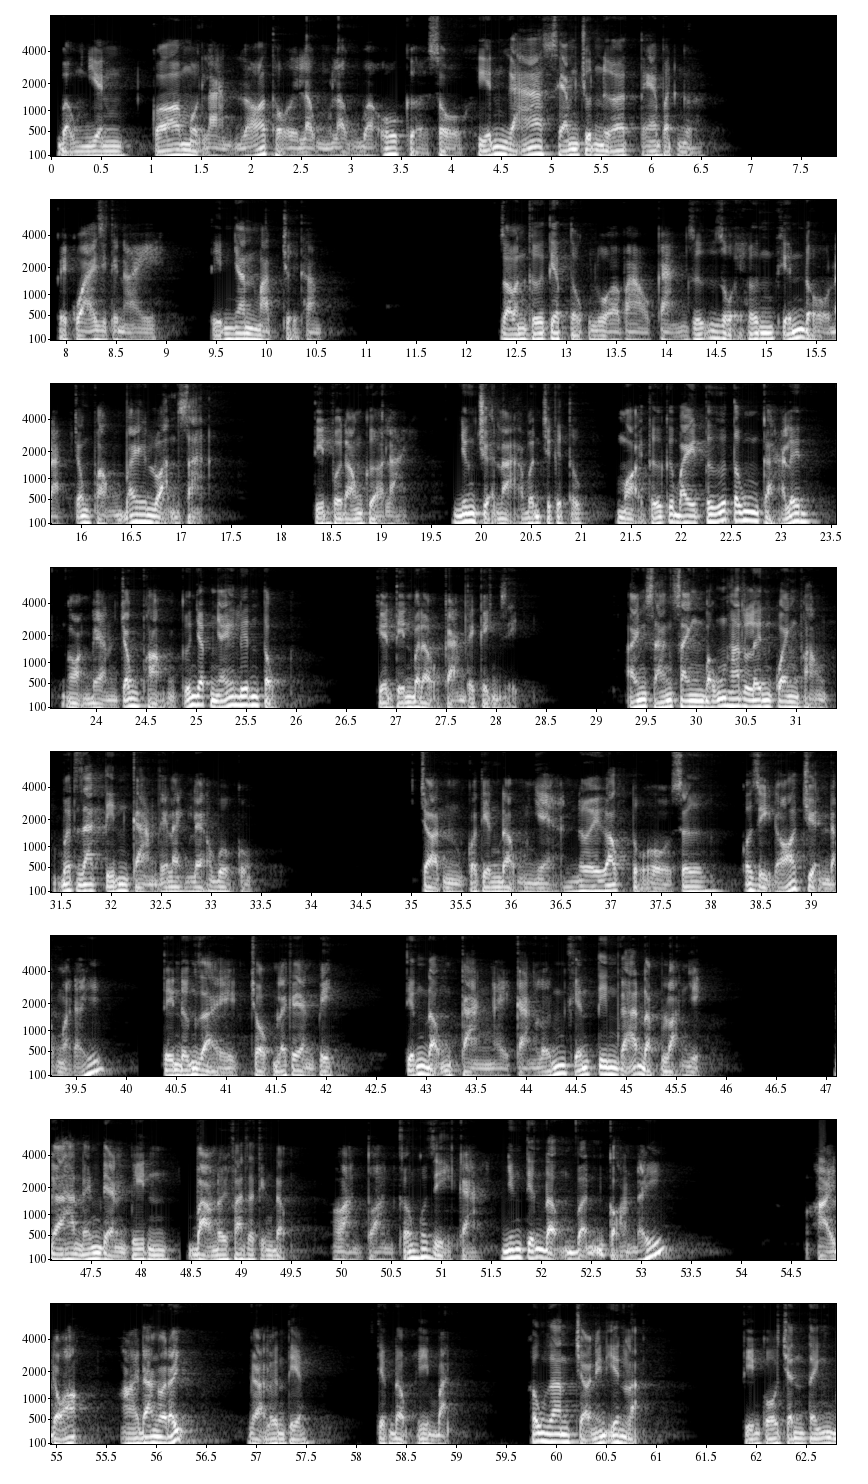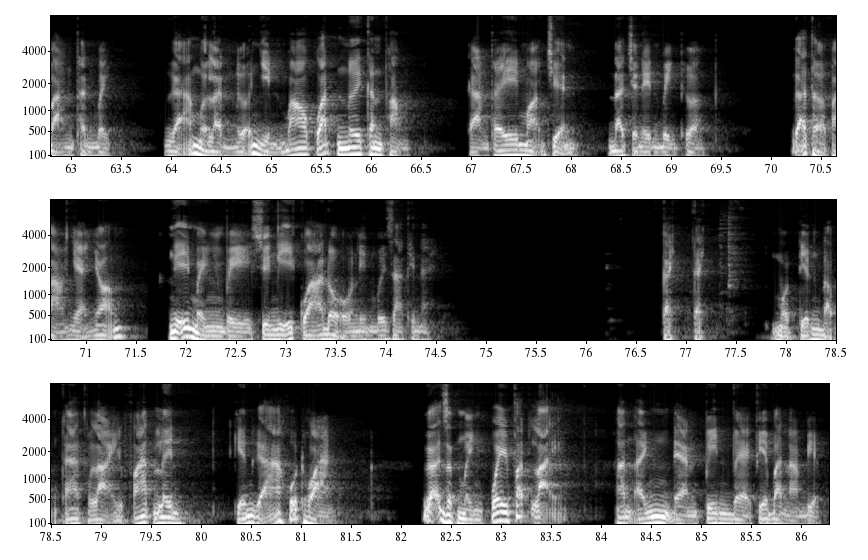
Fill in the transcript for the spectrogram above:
Bỗng nhiên, có một làn gió thổi lồng lồng vào ô cửa sổ Khiến gã xem chút nữa, té bật ngửa. Cái quái gì thế này? Tín nhăn mặt chửi thầm. Do vẫn cứ tiếp tục lùa vào càng dữ dội hơn Khiến đồ đạc trong phòng bay loạn xạ. Tín vừa đóng cửa lại, Nhưng chuyện lạ vẫn chưa kết thúc. Mọi thứ cứ bay tứ tung cả lên, Ngọn đèn trong phòng cứ nhấp nháy liên tục, Khiến Tín bắt đầu cảm thấy kinh dị. Ánh sáng xanh bỗng hát lên quanh phòng Bất giác Tín cảm thấy lạnh lẽo vô cùng. Chợt có tiếng động nhẹ, Nơi góc tủ hồ sơ, Có gì đó chuyển động ở đấy. Tín đứng dậy, chộp lấy cái đèn pin. Tiếng động càng ngày càng lớn Khiến tim gã đập loạn nhịp. Gã hắn đánh đèn pin Vào nơi phát ra tiếng động. Hoàn toàn không có gì cả, Nhưng tiếng động vẫn còn đấy. Ai đó? Ai đang ở đấy? Gã lên tiếng. Tiếng động im bặt. Không gian trở nên yên lặng. Tín cố chân tĩnh bản thân mình, Gã một lần nữa nhìn bao quát nơi căn phòng. Cảm thấy mọi chuyện đã trở nên bình thường. Gã thở vào nhẹ nhõm Nghĩ mình vì suy nghĩ quá độ nên mới ra thế này. Cạch cạch Một tiếng động khác lại phát lên, Khiến gã hốt hoảng. Gã giật mình quay phát lại Hắn ánh đèn pin về phía bàn làm việc.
